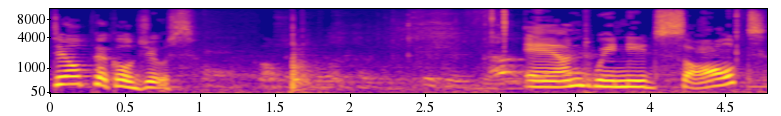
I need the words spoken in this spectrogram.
Dill pickle juice. And we need salt.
